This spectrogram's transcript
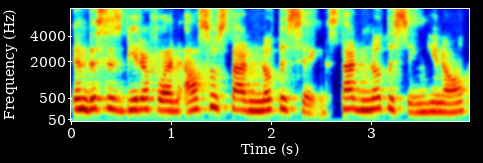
and this is beautiful and also start noticing start noticing you know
